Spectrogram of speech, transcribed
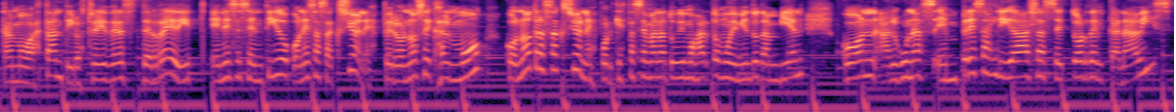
calmó bastante y los traders de Reddit en ese sentido con esas acciones, pero no se calmó con otras acciones porque esta semana tuvimos harto movimiento también con algunas empresas ligadas al sector del cannabis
